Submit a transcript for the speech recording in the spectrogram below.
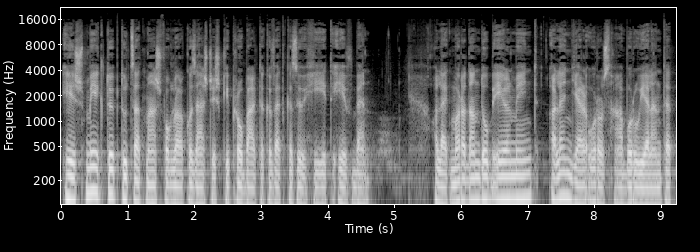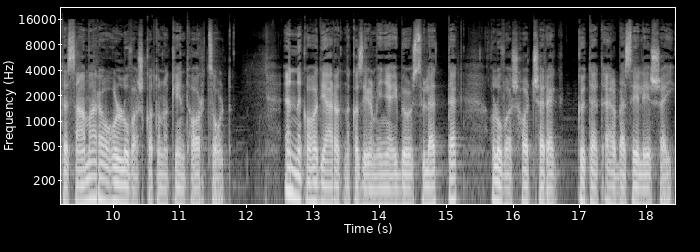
és még több tucat más foglalkozást is kipróbált a következő hét évben. A legmaradandóbb élményt a lengyel-orosz háború jelentette számára, ahol lovas katonaként harcolt. Ennek a hadjáratnak az élményeiből születtek a lovas hadsereg kötet elbeszélései.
